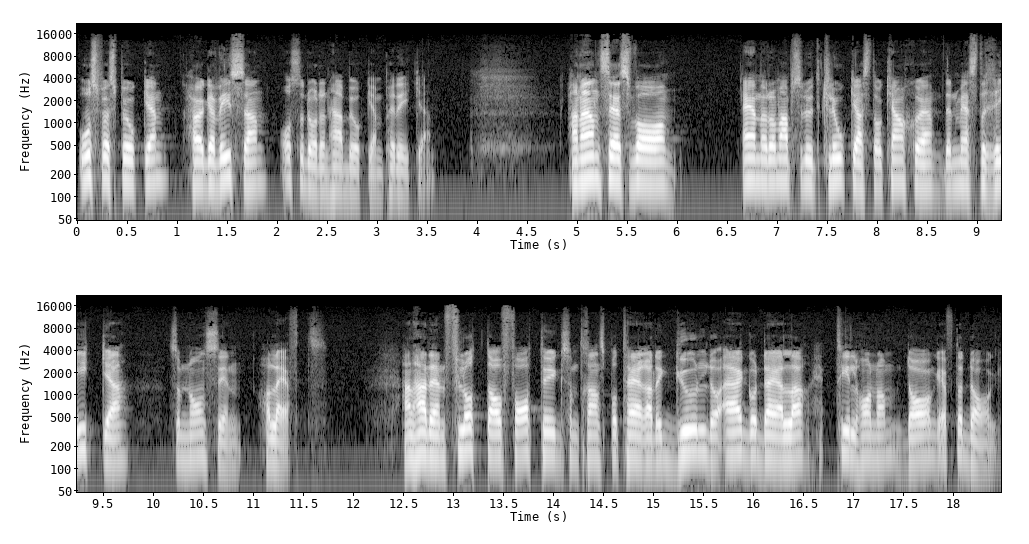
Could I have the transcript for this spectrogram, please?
Ordspråksboken, Höga visan och så då den här boken Predikan. Han anses vara en av de absolut klokaste och kanske den mest rika som någonsin har levt. Han hade en flotta av fartyg som transporterade guld och ägodelar till honom dag efter dag.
